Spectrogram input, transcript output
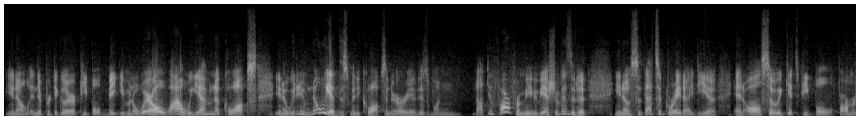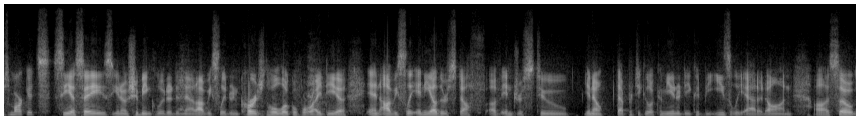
you know, in the particular people make even aware, oh, wow, we have no co-ops, you know, we didn't even know we had this many co-ops in the area. There's one not too far from me, maybe I should visit it, you know, so that's a great idea. And also it gets people, farmers markets, CSAs, you know, should be included in that, obviously, to encourage the whole locavore idea. And obviously any other stuff of interest to, you know, that particular community could be easily added on. Uh, so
